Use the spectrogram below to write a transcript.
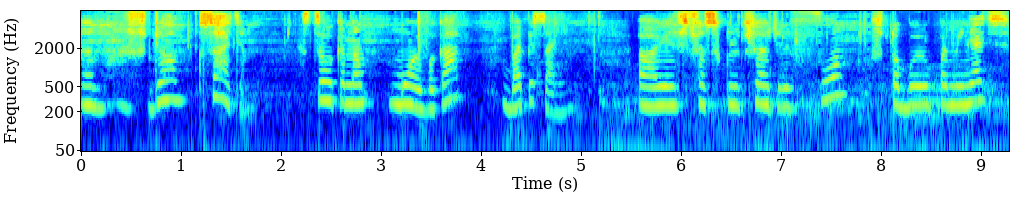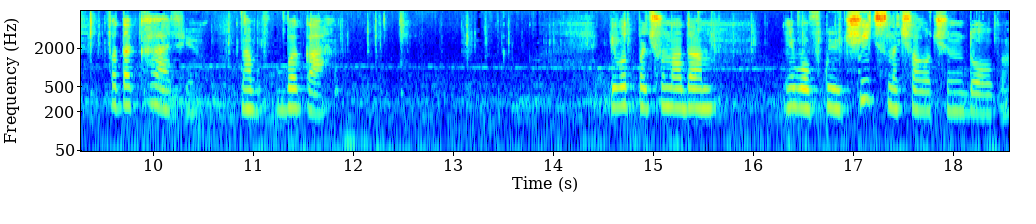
Эм, ждем. Кстати, ссылка на мой ВК в описании. А, я сейчас включаю телефон, чтобы поменять фотографию на ВК. И вот почему надо его включить сначала очень долго.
